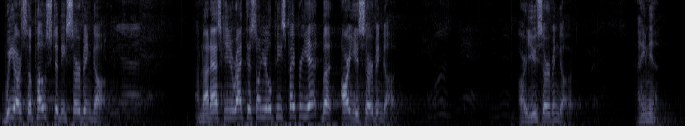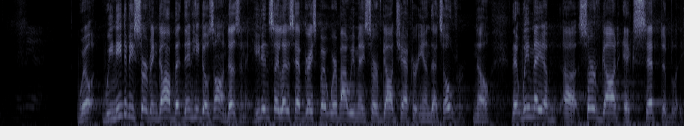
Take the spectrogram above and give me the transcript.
We are supposed to be serving God. Yes. I'm not asking you to write this on your little piece of paper yet, but are you serving God? Are you serving God? Amen. Well, we need to be serving God, but then he goes on, doesn't he? He didn't say, let us have grace but whereby we may serve God, chapter end, that's over. No, that we may uh, uh, serve God acceptably.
